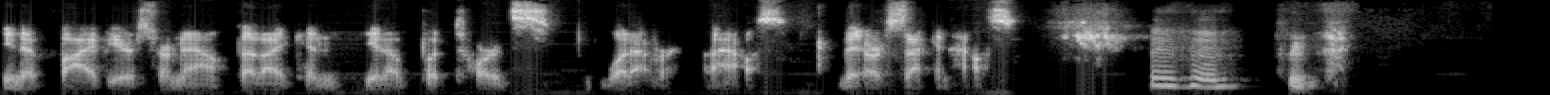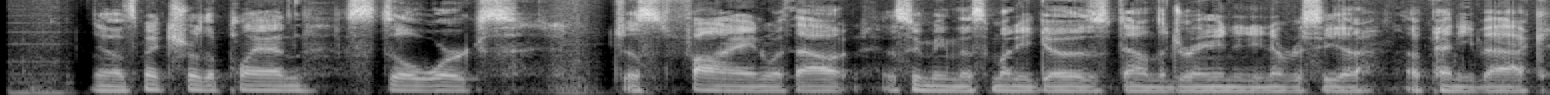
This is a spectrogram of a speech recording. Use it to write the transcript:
you know, five years from now that I can, you know, put towards whatever, a house, our second house. Mm-hmm. Hmm. Yeah, let's make sure the plan still works just fine without assuming this money goes down the drain and you never see a, a penny back.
